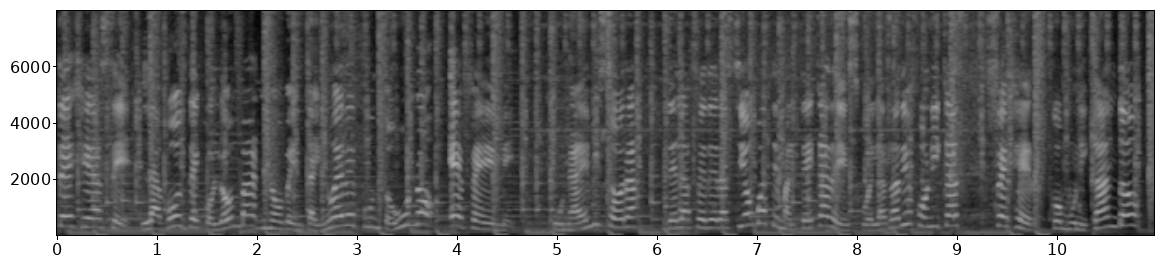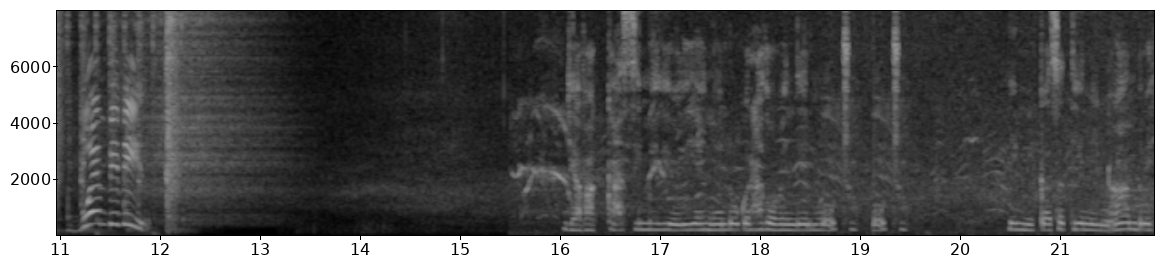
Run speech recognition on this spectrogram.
TGAC, La Voz de Colomba 99.1 FM, una emisora de la Federación Guatemalteca de Escuelas Radiofónicas, FEGER, comunicando Buen Vivir. Ya va casi mediodía y no he logrado vender mucho, mucho. En mi casa tienen hambre.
